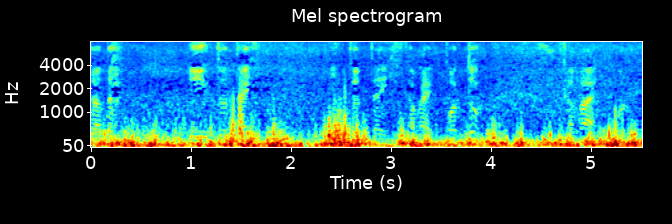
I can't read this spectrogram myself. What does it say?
Tá, tá. E tudo tá aí. E tudo tá aí. Tá, vai. Pode tu?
